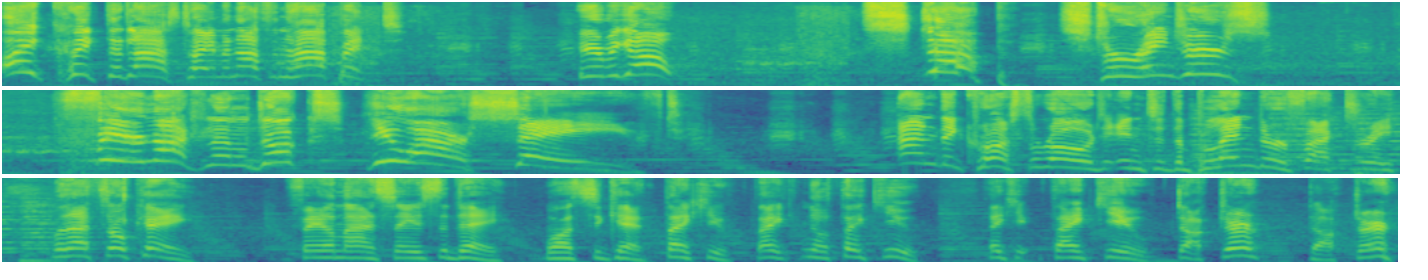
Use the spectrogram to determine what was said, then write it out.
I clicked it last time and nothing happened. Here we go. Stop, strangers. Fear not, little ducks. You are saved. And they cross the road into the blender factory, but that's okay. Failman saves the day once again. Thank you. Thank no, thank you. Thank you. Thank you, Doctor. Doctor.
